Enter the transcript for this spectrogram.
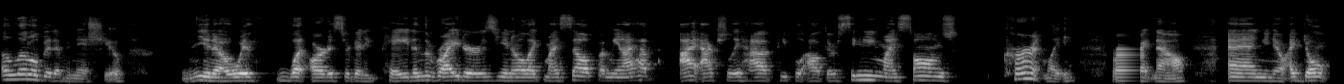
a little bit of an issue, you know, with what artists are getting paid and the writers, you know, like myself. I mean, I have, I actually have people out there singing my songs currently right now and you know i don't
